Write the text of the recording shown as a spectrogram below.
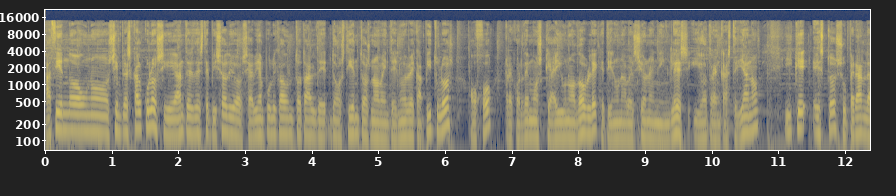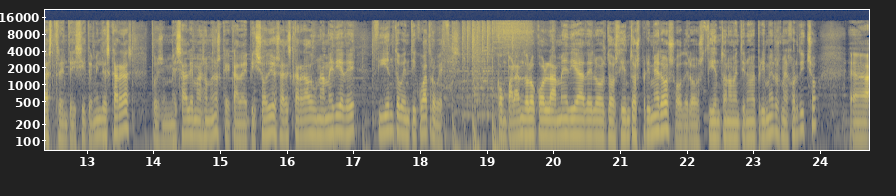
Haciendo unos simples cálculos, si antes de este episodio se habían publicado un total de 299 capítulos, ojo, recordemos que hay uno doble que tiene una versión en inglés y otra en castellano, y que estos superan las 37.000 descargas, pues me sale más o menos que cada episodio se ha descargado una media de 124 veces comparándolo con la media de los 200 primeros o de los 199 primeros, mejor dicho, eh,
